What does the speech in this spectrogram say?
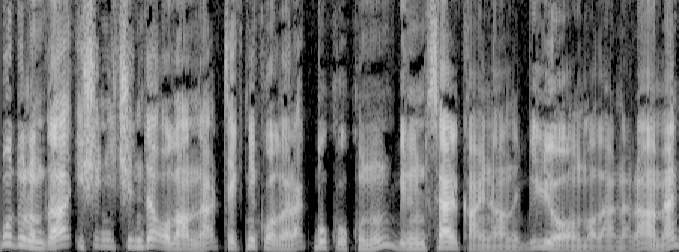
Bu durumda işin içinde olanlar teknik olarak bu kokunun bilimsel kaynağını biliyor olmalarına rağmen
